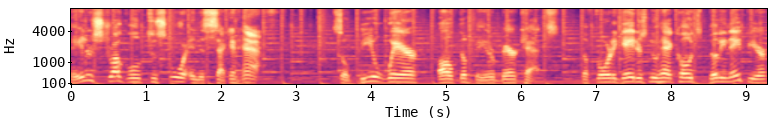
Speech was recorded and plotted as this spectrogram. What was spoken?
Baylor struggled to score in the second half. So be aware of the Baylor Bearcats. The Florida Gators' new head coach, Billy Napier,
